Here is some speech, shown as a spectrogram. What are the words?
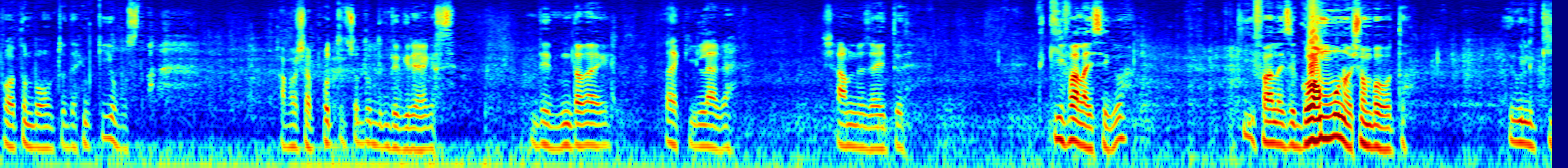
পুরাতন ব্রহ্মপুত্র। দেখেন কি অবস্থা। কাপাসা প্রতি চতুর্দিক দিয়ে ঘিরে গেছে। দাদা দাদা কি লাগায়? সামনে যাইতে। কি ফালাইছে গো? কি ফালাইছে? গম মনে হয় সম্ভবত। এগুলি কি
